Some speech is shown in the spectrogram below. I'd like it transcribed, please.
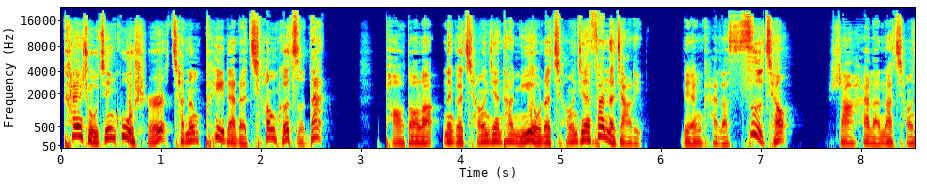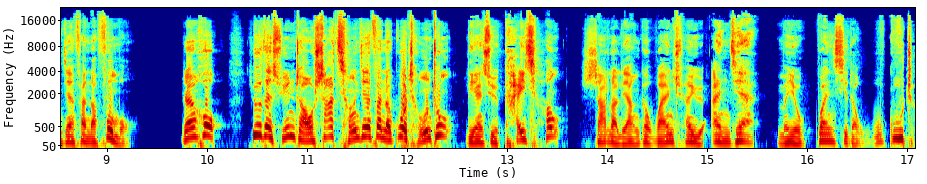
看守金库时才能佩戴的枪和子弹，跑到了那个强奸他女友的强奸犯的家里，连开了四枪，杀害了那强奸犯的父母，然后又在寻找杀强奸犯的过程中，连续开枪杀了两个完全与案件没有关系的无辜者。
